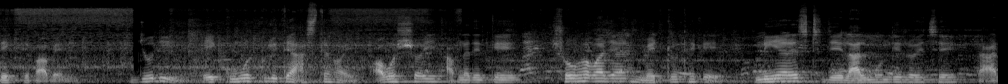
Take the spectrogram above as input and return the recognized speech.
দেখতে পাবেন। যদি এই কুমোরটুলিতে আসতে হয়, অবশ্যই আপনাদেরকে শোভাবাজার মেট্রো থেকে নিয়ারেস্ট যে লাল মন্দির রয়েছে, তার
